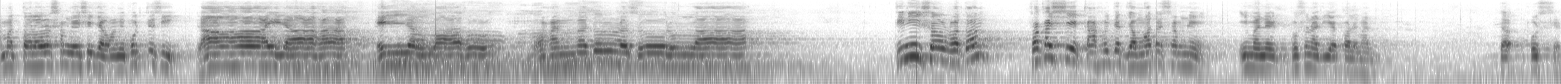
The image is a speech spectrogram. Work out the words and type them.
আমার তলোয়ারের সামনে এসে যাও, আমি পড়তেছি তিনি সর্বপ্রথম প্রকাশ্যে কাফেরদের জামাতের সামনে ইমানের ঘোষণা দিয়ে কলেমান পড়ছেন।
